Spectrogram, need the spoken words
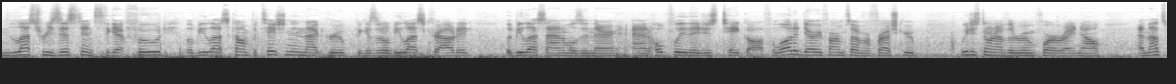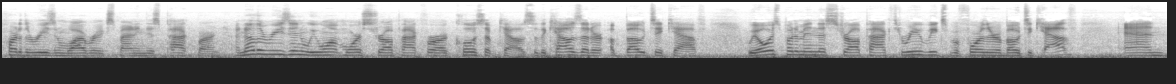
less resistance to get food. There'll be less competition in that group because it'll be less crowded. There'll be less animals in there and hopefully they just take off. A lot of dairy farms have a fresh group. We just don't have the room for it right now. And that's part of the reason why we're expanding this pack barn. Another reason we want more straw pack for our close-up cows. So the cows that are about to calf, we always put them in this straw pack three weeks before they're about to calve and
